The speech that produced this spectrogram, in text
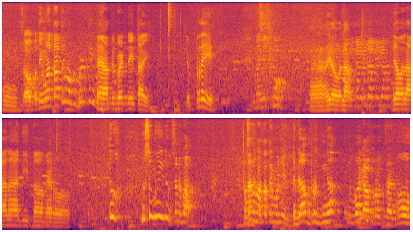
Hmm. So, pati mo na tatay mo, happy birthday. Eh, happy birthday, Tay. Siyempre. Message mo. Ah, yo, wala. Yo, wala ka na nga dito, pero... To, nasa mo ilo? Nasaan na ba? Nasaan na ba tatay mo niyan? Nag-abroad nga. Ano ba? Nag-abroad saan? Oo. Oh.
